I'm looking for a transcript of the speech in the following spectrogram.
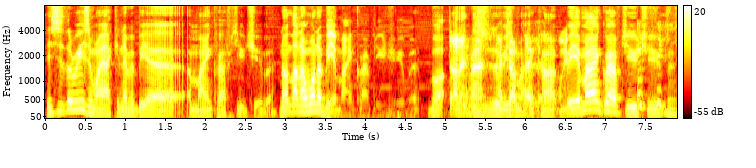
This is the reason why I can never be a, a Minecraft YouTuber. Not that I want to be a Minecraft YouTuber, but Done it, this man. is the I reason why I over the wrong can't be a Minecraft It's YouTuber.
